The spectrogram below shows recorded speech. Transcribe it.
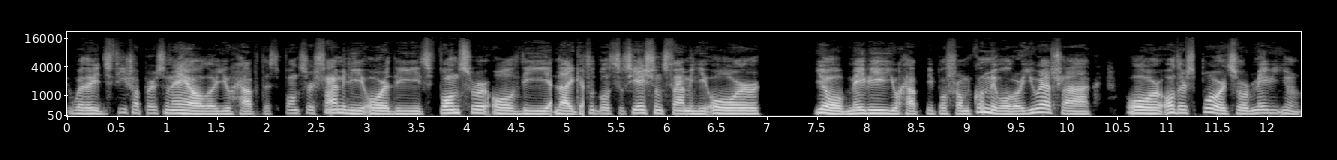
whether it's FIFA personnel or you have the sponsor family or the sponsor of the like football associations family or you know maybe you have people from CONMEBOL or UEFA or other sports or maybe you know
